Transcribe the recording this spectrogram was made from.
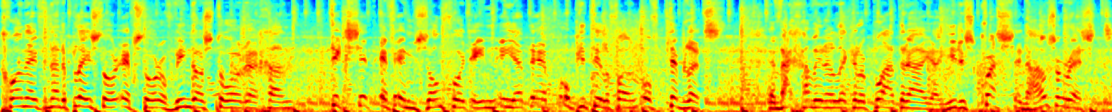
Gewoon even naar de Play Store, App Store of Windows Store eh, gaan. Tik ZFM Zandvoort in en je hebt de app op je telefoon of tablet. En wij gaan weer een lekkere plaat draaien. Hier is Crush en House Arrest.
